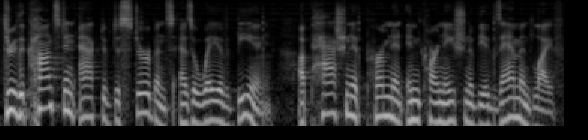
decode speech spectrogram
Through the constant act of disturbance as a way of being, a passionate, permanent incarnation of the examined life,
